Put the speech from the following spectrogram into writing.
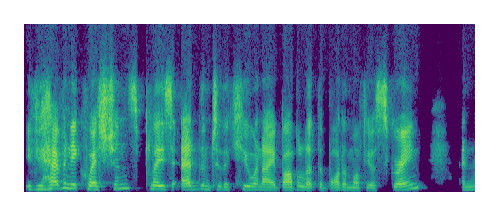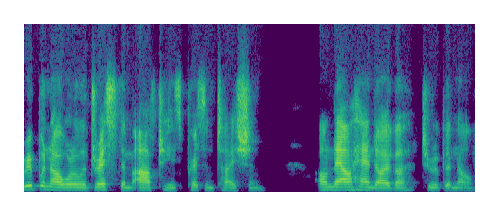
If you have any questions, please add them to the Q&A bubble at the bottom of your screen, and Ridwanul will address them after his presentation. I'll now hand over to Ridwanul.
